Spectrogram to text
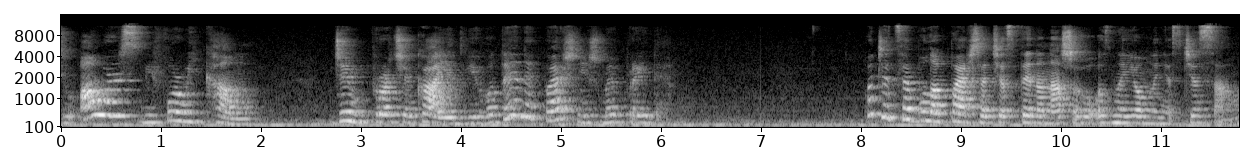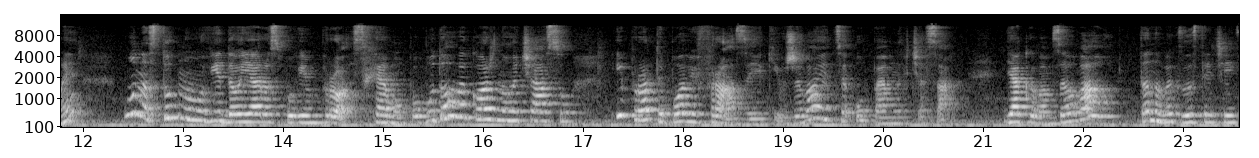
two hours before we come. Джим прочекає 2 години, перш ніж ми прийдемо. Отже, це була перша частина нашого ознайомлення з часами. У наступному відео я розповім про схему побудови кожного часу і про типові фрази, які вживаються у певних часах. Дякую вам за увагу. До нових зустрічей!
